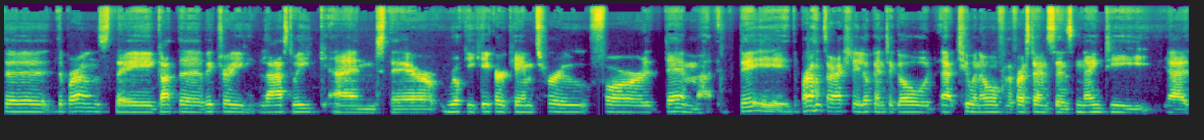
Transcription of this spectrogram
the the Browns, they got the victory last week, and their rookie kicker came through for them. They the Browns are actually looking to go at two and zero oh for the first time since 90, uh,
